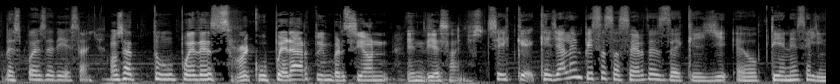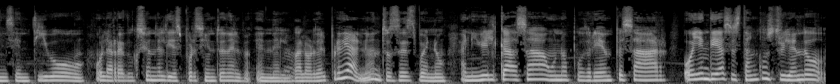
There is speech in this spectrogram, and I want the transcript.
después de 10 años. O sea, tú puedes recuperar tu inversión en 10 años. Sí, que, que ya la empiezas a hacer desde que obtienes el incentivo o la reducción del 10% en el, en el valor del predial, ¿no? Entonces, bueno, a nivel casa uno podría empezar. Hoy en día se están construyendo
